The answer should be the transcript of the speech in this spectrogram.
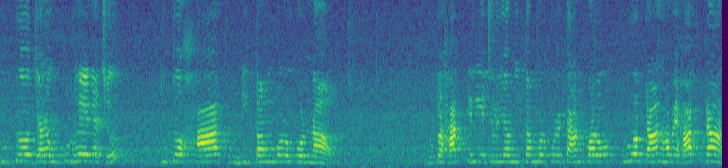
দুটো, যারা উপর হয়ে গেছো, দুটো হাত নিতম্বর ওপর নাও। দুটো হাতকে নিয়ে চলে যাও, নিতম্বর ওপরে টান করো। পুরো টান হবে হাত টান।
